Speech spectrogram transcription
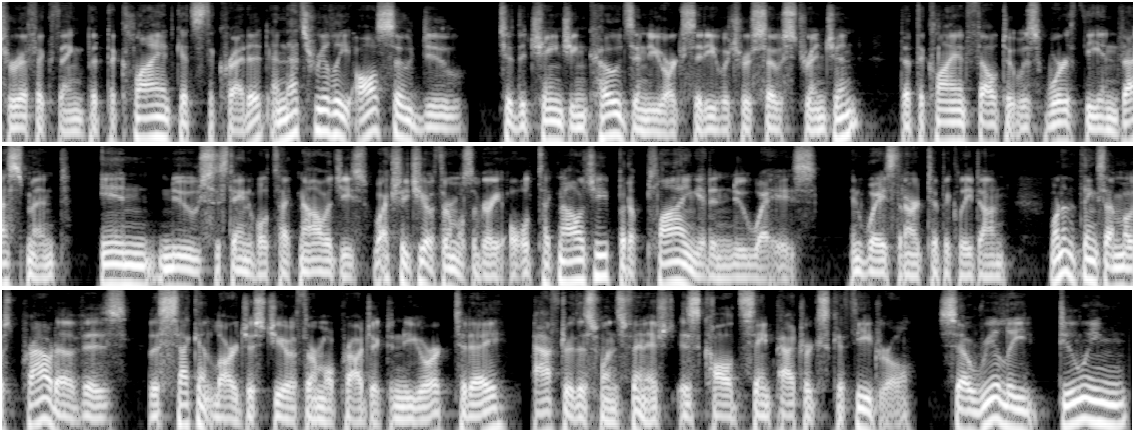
terrific thing, but the client gets the credit. And that's really also due to the changing codes in New York City, which are so stringent that the client felt it was worth the investment in new sustainable technologies. Well, actually, geothermal is a very old technology, but applying it in new ways, in ways that aren't typically done. One of the things I'm most proud of is the second largest geothermal project in New York today, after this one's finished, is called St. Patrick's Cathedral. So, really doing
